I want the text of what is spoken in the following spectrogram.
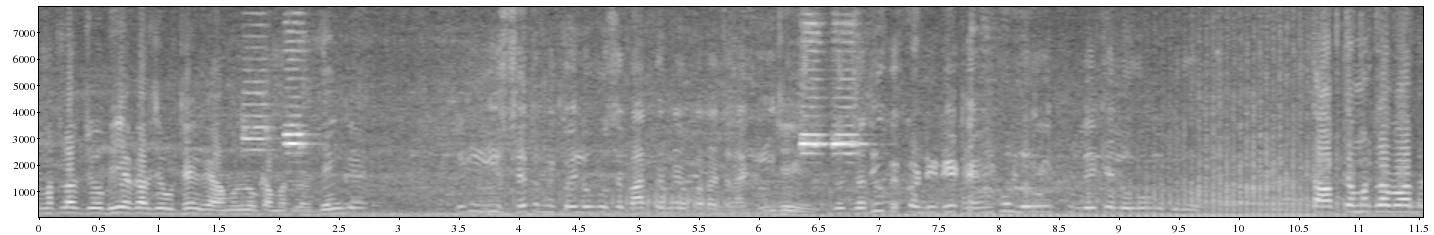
मतलब जो भी अगर जो उठेंगे हम उन लोग का मतलब देंगे। लेकिन इस क्षेत्र में कई लोगों से बात करने में पता चला कि जी। जो जदयू के कैंडिडेट हैं उनको लोगों लेके लोगों में विरोध है। तो अब तो मतलब अब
